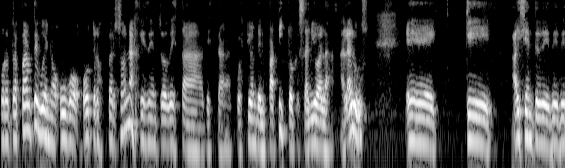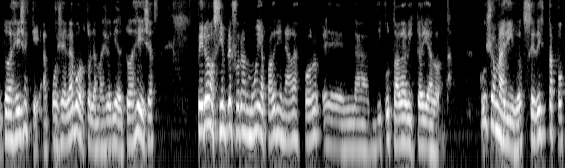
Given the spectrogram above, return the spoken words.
Por otra parte, bueno, hubo otros personajes dentro de esta, de esta cuestión del patito que salió a la, a la luz, eh, que hay gente de, todas ellas que apoya el aborto, la mayoría de todas ellas, pero siempre fueron muy apadrinadas por eh, la diputada Victoria Donda, cuyo marido se destapó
